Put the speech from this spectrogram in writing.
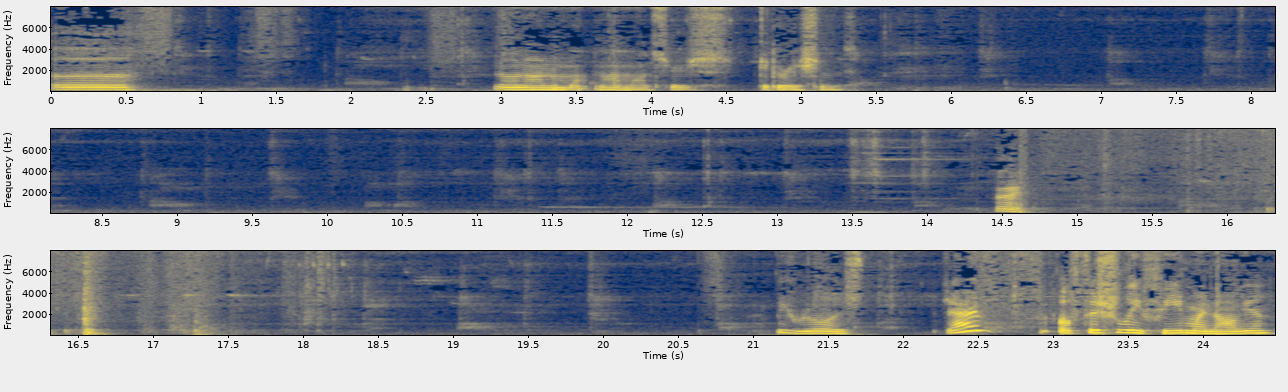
Uh, no, not not monsters. Decorations. All right. We realized. Did I officially feed my noggin?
